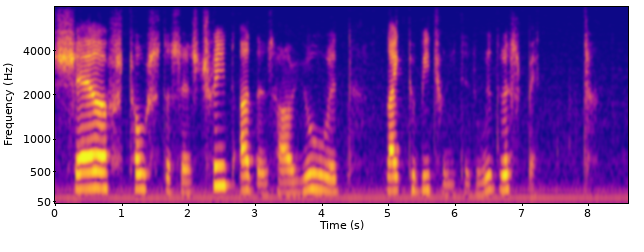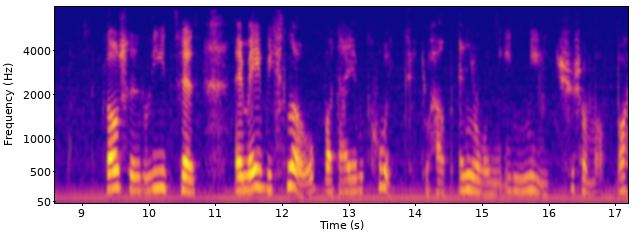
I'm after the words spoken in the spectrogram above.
Sheriff Toaster says treat others how you would like to be treated with respect. Closer lead says I may be slow, but I am quick to help anyone in need. Shush your mouth, boy.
